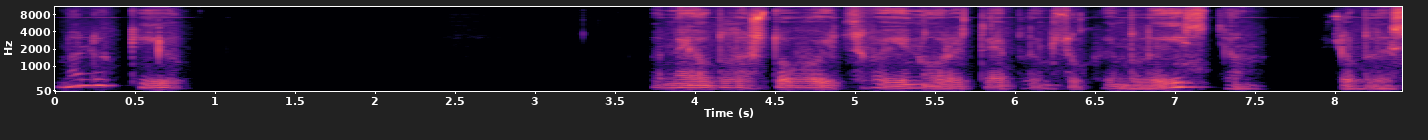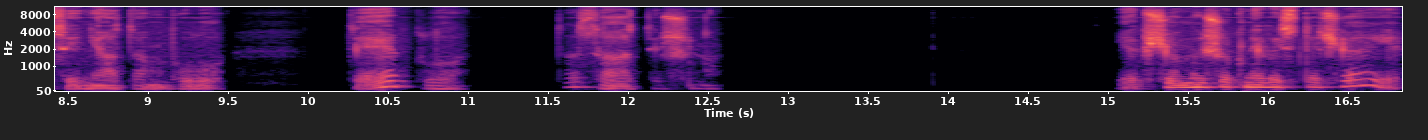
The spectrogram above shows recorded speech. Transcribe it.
малюків. Вони облаштовують свої нори теплим сухим листям, щоб лисенятам було тепло та затишно. Якщо мишок не вистачає,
